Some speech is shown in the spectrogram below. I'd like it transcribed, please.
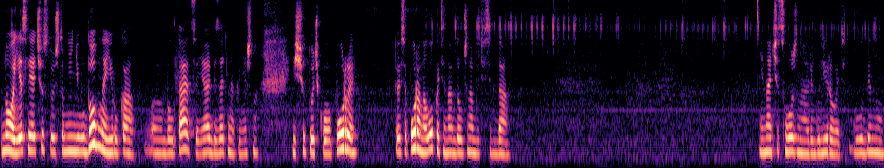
Но если я чувствую, что мне неудобно и рука э, болтается, я обязательно, конечно, ищу точку опоры. То есть опора на локоть, она должна быть всегда. Иначе сложно регулировать глубину.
